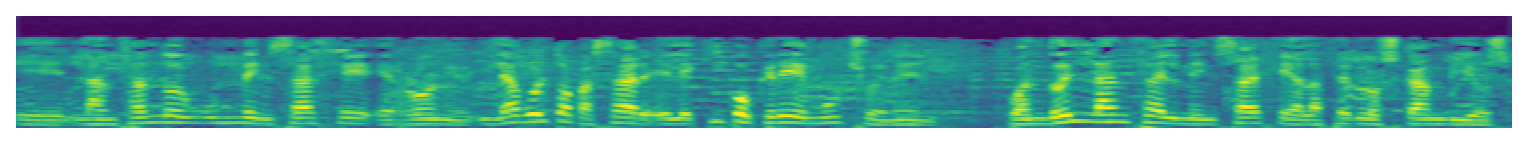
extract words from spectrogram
Eh, lanzando un mensaje erróneo y le ha vuelto a pasar el equipo cree mucho en él cuando él lanza el mensaje al hacer los cambios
